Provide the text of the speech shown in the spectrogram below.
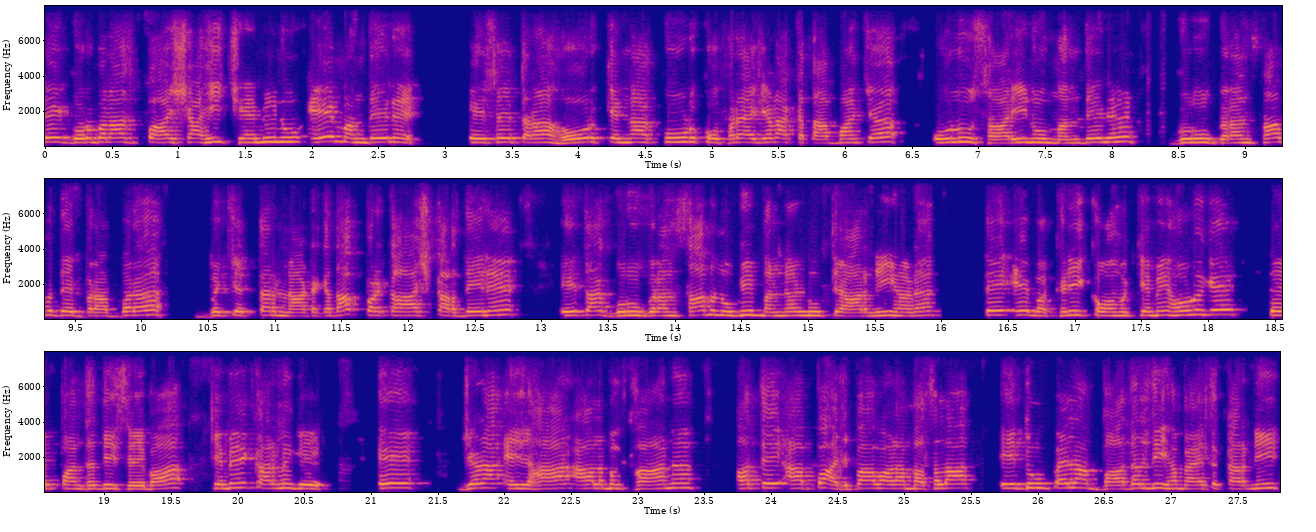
ਤੇ ਗੁਰਬਨਾਸ ਪਾਤਸ਼ਾਹੀ ਛੇਵੀਂ ਨੂੰ ਇਹ ਮੰਨਦੇ ਨੇ। ਇਸੇ ਤਰ੍ਹਾਂ ਹੋਰ ਕਿੰਨਾ ਕੂੜ ਕੁਫਰ ਹੈ ਜਿਹੜਾ ਕਿਤਾਬਾਂ 'ਚ ਉਹਨੂੰ ਸਾਰੀ ਨੂੰ ਮੰਨਦੇ ਨੇ। ਗੁਰੂ ਗ੍ਰੰਥ ਸਾਹਿਬ ਦੇ ਬਰਾਬਰ ਵਿਚਿੱਤਰ ਨਾਟਕ ਦਾ ਪ੍ਰਕਾਸ਼ ਕਰਦੇ ਨੇ। ਇਹ ਤਾਂ ਗੁਰੂ ਗ੍ਰੰਥ ਸਾਹਿਬ ਨੂੰ ਵੀ ਮੰਨਣ ਨੂੰ ਤਿਆਰ ਨਹੀਂ ਹਨ। ਤੇ ਇਹ ਵੱਖਰੀ ਕੌਮ ਕਿਵੇਂ ਹੋਣਗੇ ਤੇ ਪੰਥ ਦੀ ਸੇਵਾ ਕਿਵੇਂ ਕਰਨਗੇ? ਇਹ ਜਿਹੜਾ ਇਜ਼ਹਾਰ ਆਲਮ ਖਾਨ ਅਤੇ ਆ ਭਾਜਪਾ ਵਾਲਾ ਮਸਲਾ ਇਦੋਂ ਪਹਿਲਾਂ ਬਾਦਲ ਦੀ ਹਮਾਇਤ ਕਰਨੀ,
